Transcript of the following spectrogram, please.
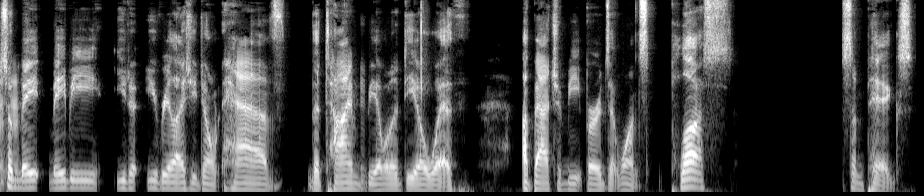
So mhm. may, maybe you you realize you don't have the time to be able to deal with a batch of meat birds at once, plus some pigs.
